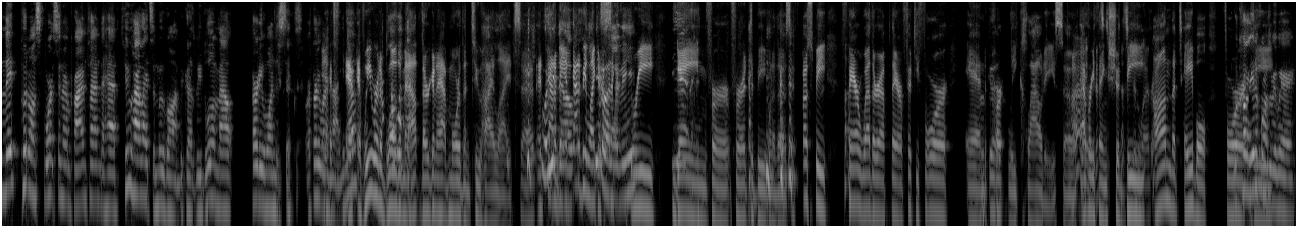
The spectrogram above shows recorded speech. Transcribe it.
they put on Sports Center in prime time to have two highlights and move on because we blew them out thirty-one to six or thirty-one to If, nine. You know, if- if we were to blow them that. out, they're going to have more than two highlights. Uh, it's Well, got to be. know. It's got to be like You a know I mean. three Yeah. game for for it to be one of those. It's supposed to be fair weather up there, fifty four and Oh, partly cloudy. So All right, everything that's- should that's be on the table for. what color uniforms are we wearing?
